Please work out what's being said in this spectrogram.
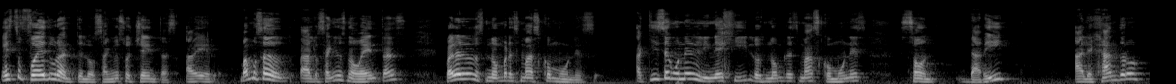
Esto fue durante los años 80. A ver, vamos a, los años 90. ¿Cuáles eran los nombres más comunes? Aquí, según el INEGI, los nombres más comunes son David, Alejandro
